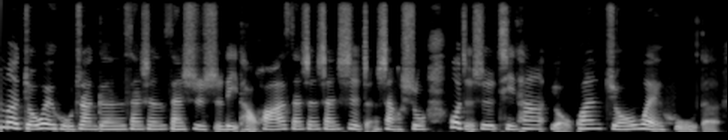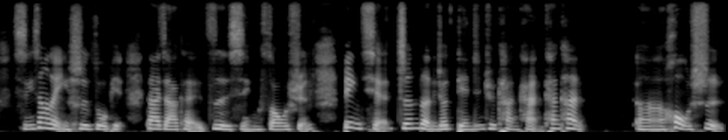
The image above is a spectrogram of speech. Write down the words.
么《九尾狐传》跟《三生三世十里桃花》《三生三世枕上书》，或者是其他有关九尾狐的形象的影视作品，大家可以自行搜寻，并且真的你就点进去看看，看看，嗯，后世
